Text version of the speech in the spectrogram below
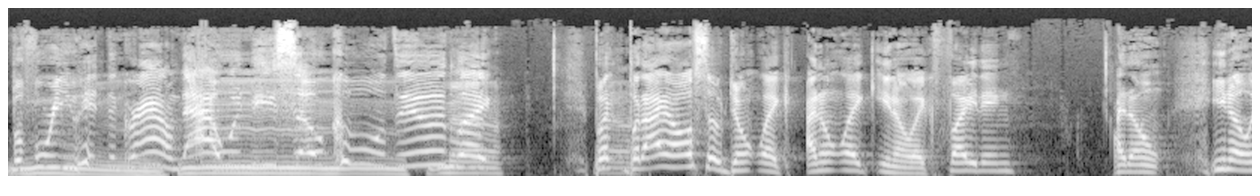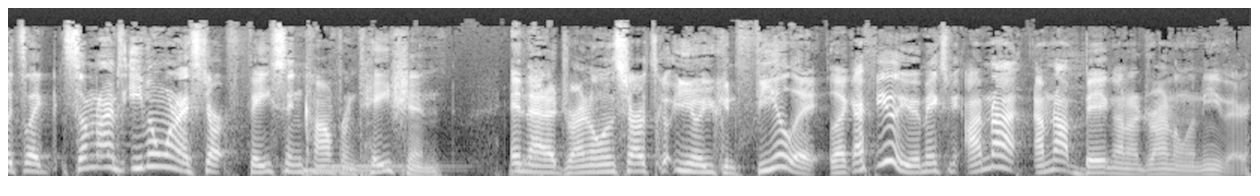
before you hit the ground. That would be so cool, dude. Mm. Like, but but I also don't like I don't like you know like fighting. I don't you know it's like sometimes even when I start facing confrontation, and that adrenaline starts. Go, you know, you can feel it. Like I feel you. It makes me. I'm not. I'm not big on adrenaline either,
